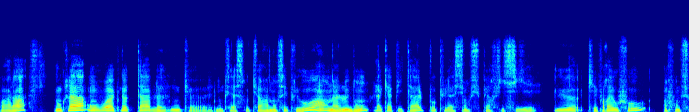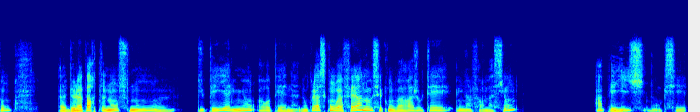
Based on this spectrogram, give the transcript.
Voilà. Donc là, on voit que notre table, donc euh, donc c'est la structure annoncée plus haut. Hein. on a le nom, la capitale, population, superficie et UE qui est vrai ou faux en fonction euh, de l'appartenance nom euh, du pays à l'Union européenne. Donc là, ce qu'on va faire, nous, c'est qu'on va rajouter une information, un pays. Donc c'est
